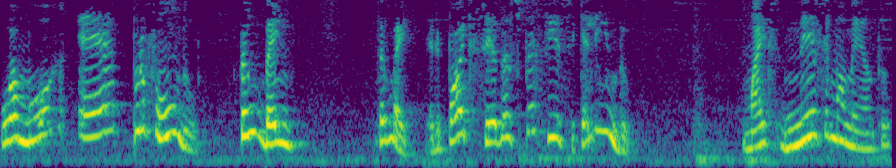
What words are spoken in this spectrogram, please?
o amor é profundo também. Também. Ele pode ser da superfície, que é lindo. Mas nesse momento,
